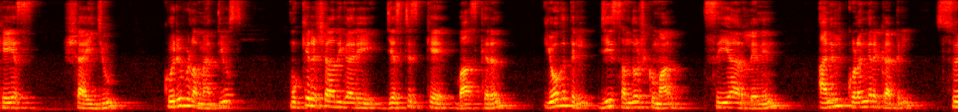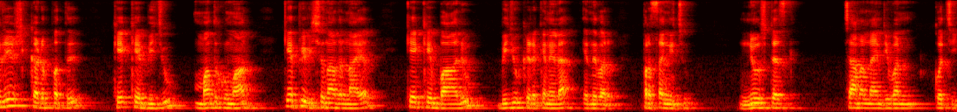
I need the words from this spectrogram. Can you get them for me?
കെ എസ് ഷൈജു കുരുവിള മാത്യൂസ് മുഖ്യരക്ഷാധികാരി ജസ്റ്റിസ് കെ ഭാസ്കരൻ യോഗത്തിൽ ജി സന്തോഷ് കുമാർ സി ആർ ലെനിൻ അനിൽ കുളങ്ങരക്കാട്ടിൽ സുരേഷ് കടുപ്പത്ത് കെ കെ ബിജു മധുകുമാർ കെ പി വിശ്വനാഥൻ നായർ കെ കെ ബാലു ബിജു കിഴക്കനില എന്നിവർ പ്രസംഗിച്ചു. News desk channel ninety one Kochi.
